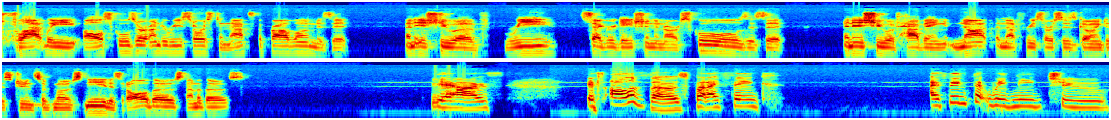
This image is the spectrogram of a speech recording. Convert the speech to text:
flatly all schools are under resourced and that's the problem? Is it an issue of re segregation in our schools? Is it an issue of having not enough resources going to students of most need? Is it all those, none of those? Yeah, was it's all of those, but I think I think that we need to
